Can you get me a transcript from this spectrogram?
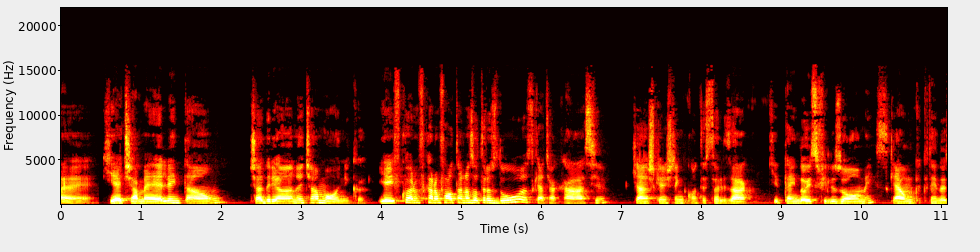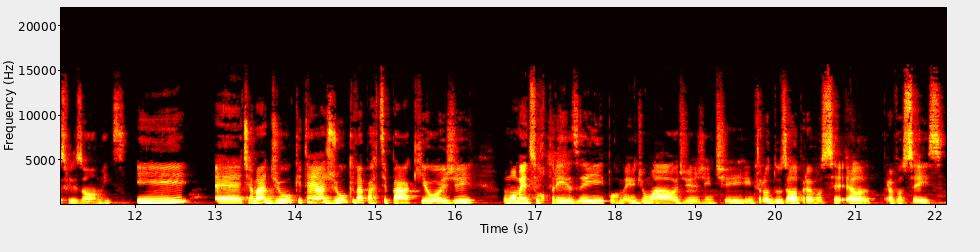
é, que é Tia Amélia, então, Tia Adriana e Tia Mônica. E aí ficaram, ficaram faltando as outras duas, que é a Tia Cássia, que acho que a gente tem que contextualizar que tem dois filhos homens, que é a única que tem dois filhos homens. E é, Tia Maju, que tem a Ju, que vai participar aqui hoje um momento surpresa aí por meio de um áudio a gente introduz ela para você, ela para vocês.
